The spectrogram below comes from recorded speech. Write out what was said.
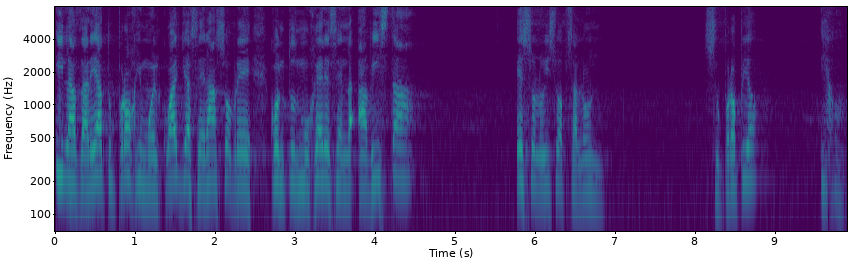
y las daré a tu prójimo, el cual yacerá sobre con tus mujeres en la a vista. Eso lo hizo Absalón, su propio hijo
